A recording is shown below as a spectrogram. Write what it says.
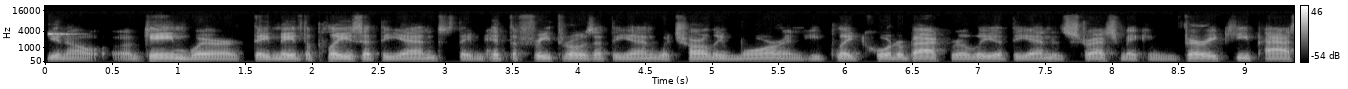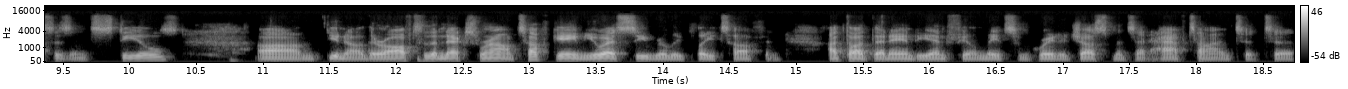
you know, a game where they made the plays at the end. They hit the free throws at the end with Charlie Moore, and he played quarterback really at the end and stretch, making very key passes and steals. Um, you know, they're off to the next round. Tough game. USC really played tough, and I thought that Andy Enfield made some great adjustments at halftime to to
